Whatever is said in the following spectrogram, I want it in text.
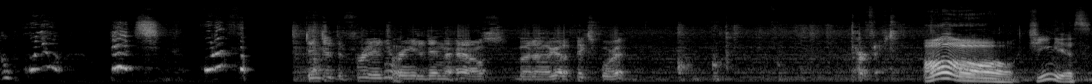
Who you? Bitch! Who the fuck? Dented the fridge, bringing it in the house, but uh, I got a fix for it. Perfect. Oh, genius.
